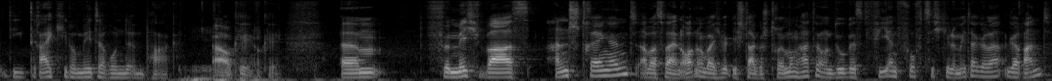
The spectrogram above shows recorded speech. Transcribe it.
die 3-Kilometer-Runde im Park. Ah, okay, okay. Ähm, für mich war es anstrengend, aber es war in Ordnung, weil ich wirklich starke Strömung hatte und du bist 54 Kilometer gerannt.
